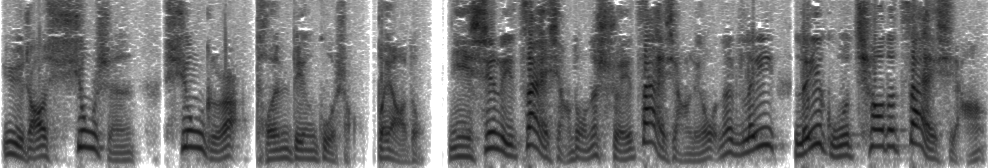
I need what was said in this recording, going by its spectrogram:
遇着凶神凶格，屯兵固守，不要动。你心里再想动，那水再想流，那雷雷鼓敲得再响，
